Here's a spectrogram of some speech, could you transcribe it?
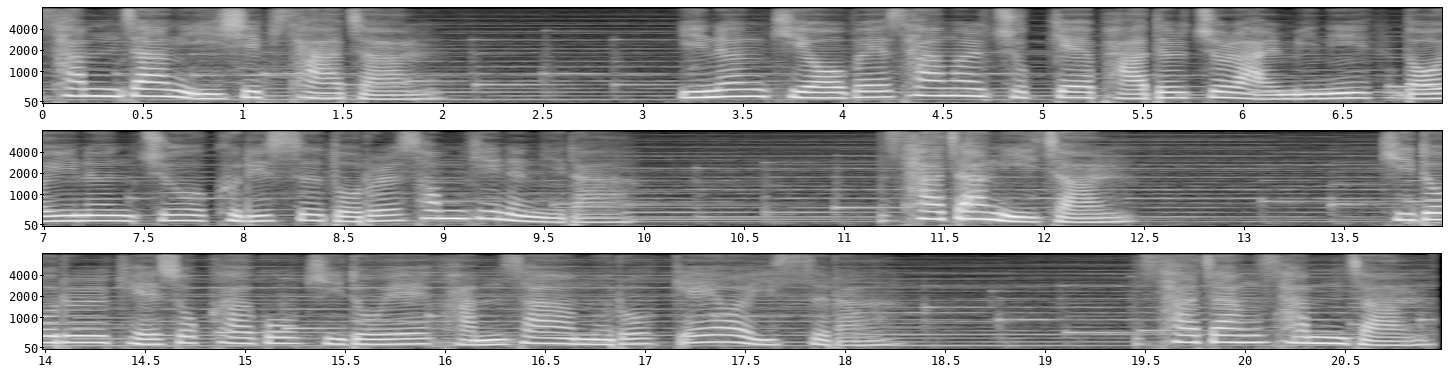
3장 24절 이는 기업의 상을 주께 받을 줄 알미니 너희는 주 그리스도를 섬기느니라. 4장 2절 기도를 계속하고 기도에 감사함으로 깨어 있으라. 4장 3절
